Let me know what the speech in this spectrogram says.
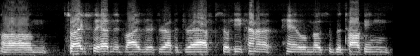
um, so I actually had an advisor throughout the draft. So he kind of handled most of the talking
